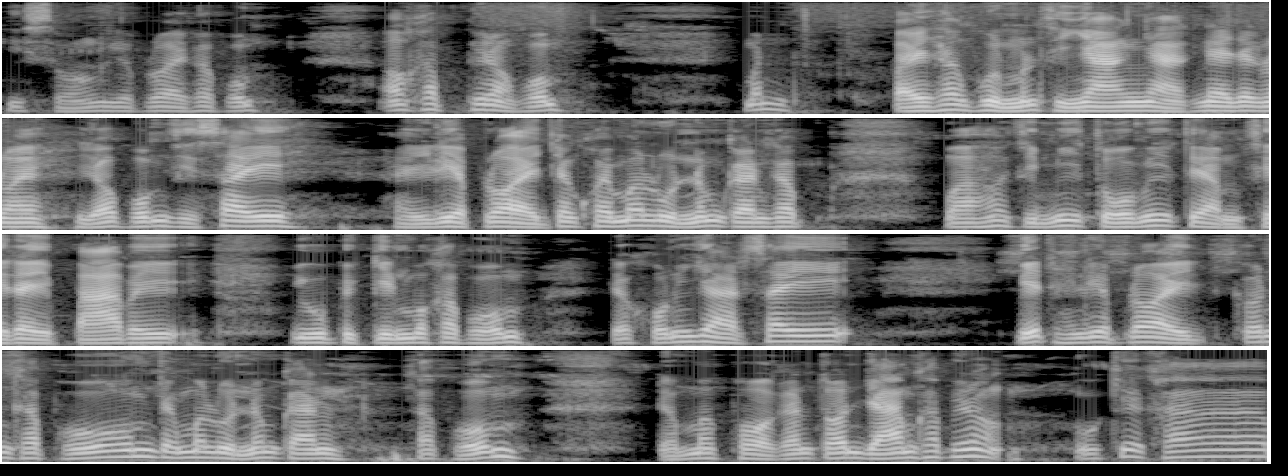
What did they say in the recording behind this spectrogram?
ที่สองเรียบร้อยครับผม เอาครับพี่น้องผม มันไปทางผุ่นมันสียางหยากแน่จังหน่อย เดี๋ยวผมสิใส่ให้เรียบร้อยจังค่อยมาลุ้นน้ำกันครับ ว่าเขาสิมีโตมีแต้มสิได้ปลาไปอยู่ไปกินบ่ครับผม เดี๋ยวขออนุญาตใส่เบ็ดให้เรียบร้อยก่อนครับผมจังมาลุ้นน้ำกันครับผม เดี๋ยวมาพอกันตอนยามครับพี่น้อง โอเคครับ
